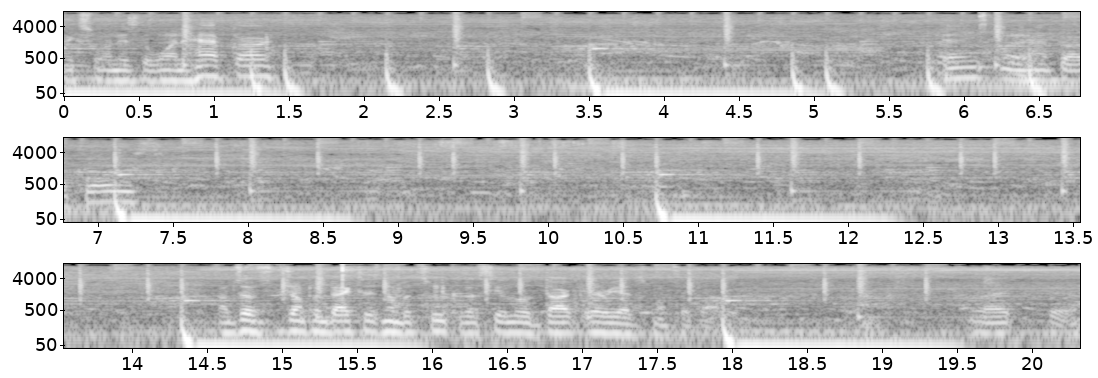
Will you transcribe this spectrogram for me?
Next one is the one and a half guard. Okay, one half guard closed. I'm just jumping back to this number two because I see a little dark area I just want to take out. Right there.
